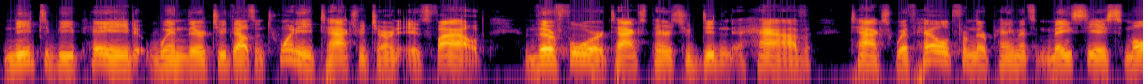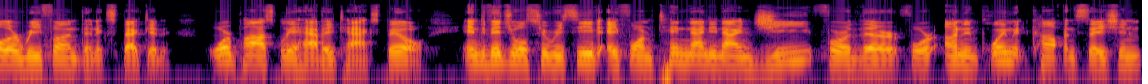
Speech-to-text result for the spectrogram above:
need to be paid when their 2020 tax return is filed. Therefore, taxpayers who didn't have tax withheld from their payments may see a smaller refund than expected or possibly have a tax bill. Individuals who receive a Form 1099-G for their for unemployment compensation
